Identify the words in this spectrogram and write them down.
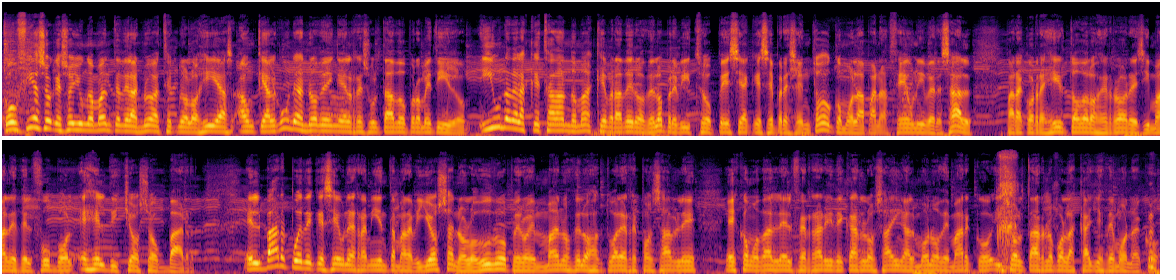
Confieso que soy un amante de las nuevas tecnologías, aunque algunas no den el resultado prometido. Y una de las que está dando más quebraderos de lo previsto, pese a que se presentó como la panacea universal para corregir todos los errores y males del fútbol, es el dichoso VAR. El bar puede que sea una herramienta maravillosa, no lo dudo, pero en manos de los actuales responsables es como darle el Ferrari de Carlos Sainz al mono de Marco y soltarlo por las calles de Mónaco.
